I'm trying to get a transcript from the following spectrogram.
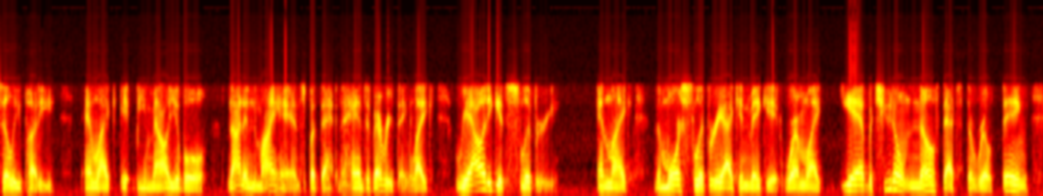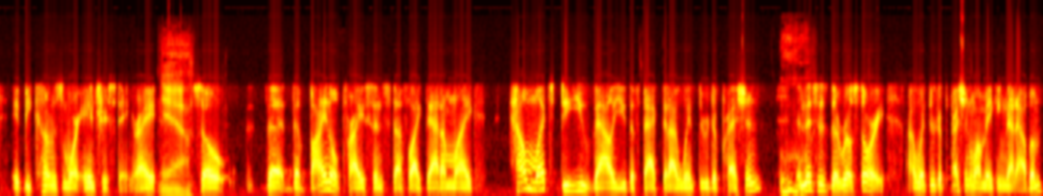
silly putty and like it be malleable, not in my hands, but the, the hands of everything. Like reality gets slippery, and like the more slippery I can make it, where I'm like, yeah, but you don't know if that's the real thing. It becomes more interesting, right? Yeah. So the the vinyl price and stuff like that, I'm like, how much do you value the fact that I went through depression? And this is the real story. I went through depression while making that album.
